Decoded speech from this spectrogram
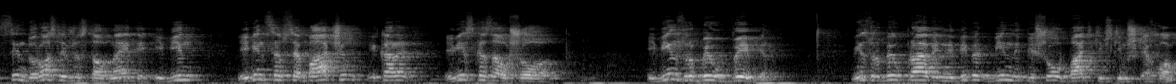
син дорослий вже став, знаєте, і він, і він це все бачив, і каже, і він сказав, що і він зробив вибір. Він зробив правильний вибір, він не пішов батьківським шляхом.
